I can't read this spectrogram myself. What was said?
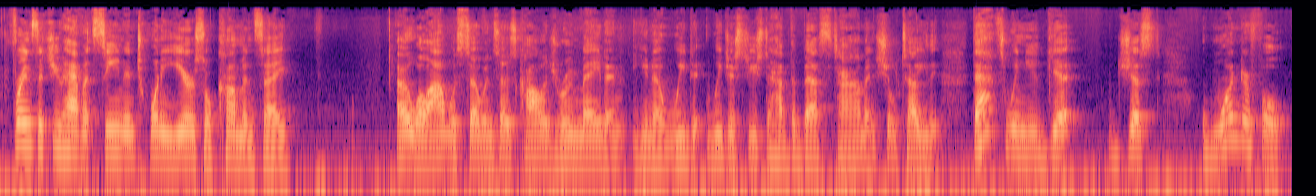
friends that you haven't seen in 20 years will come and say, oh well i was so and so's college roommate and you know we we just used to have the best time and she'll tell you that that's when you get just wonderful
